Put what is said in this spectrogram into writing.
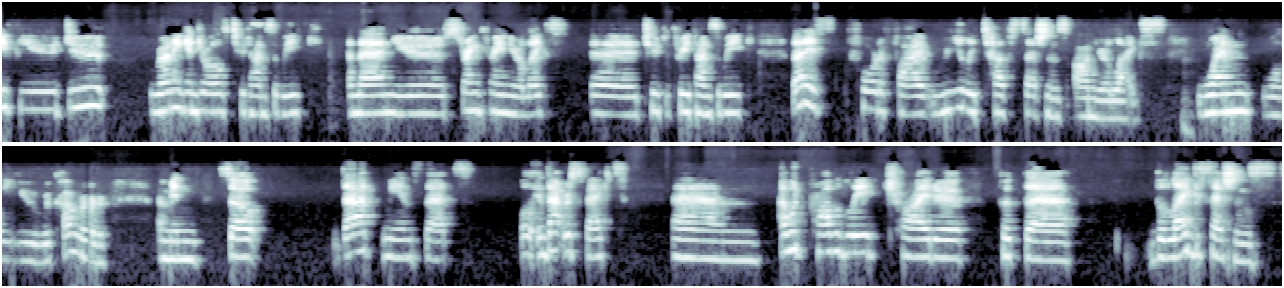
If you do running intervals two times a week, and then you strength train your legs uh, two to three times a week, that is four to five really tough sessions on your legs. When will you recover? I mean, so that means that, well, in that respect, um, I would probably try to put the the leg sessions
